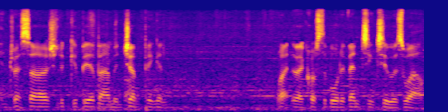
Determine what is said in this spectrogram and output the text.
in dressage, Luc Beerbaum in jumping, and right the way across the board, eventing too as well.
